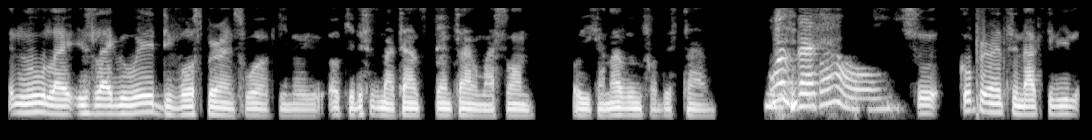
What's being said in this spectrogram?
you know, like it's like the way divorced parents work. You know, you- okay, this is my time to spend time with my son, or you can have him for this time. What's that? Wow. So co-parenting actually.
